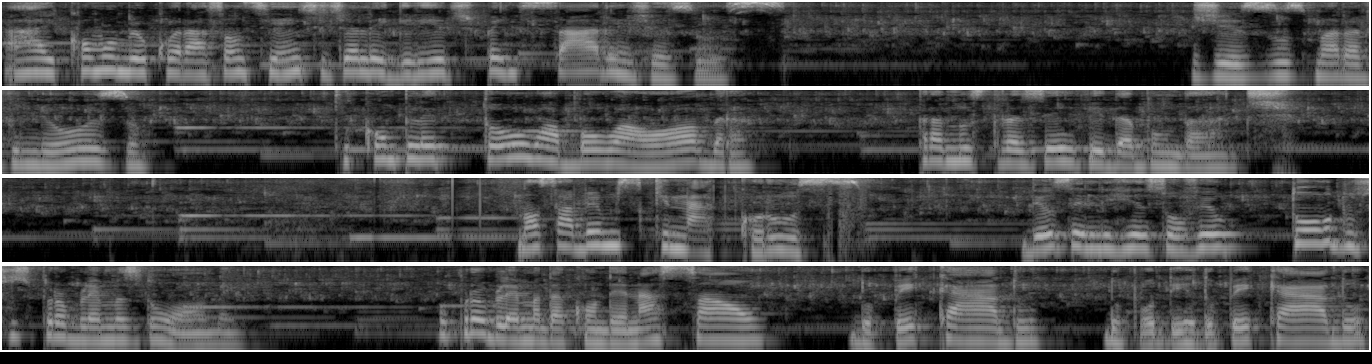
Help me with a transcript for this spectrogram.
Ai, como meu coração se enche de alegria de pensar em Jesus. Jesus maravilhoso que completou a boa obra para nos trazer vida abundante. Nós sabemos que na cruz Deus ele resolveu todos os problemas do homem. O problema da condenação, do pecado, do poder do pecado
